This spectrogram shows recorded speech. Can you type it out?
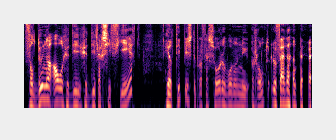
voldoende al gediversifieerd. Heel typisch, de professoren wonen nu rond Louvain-la-Neuve.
